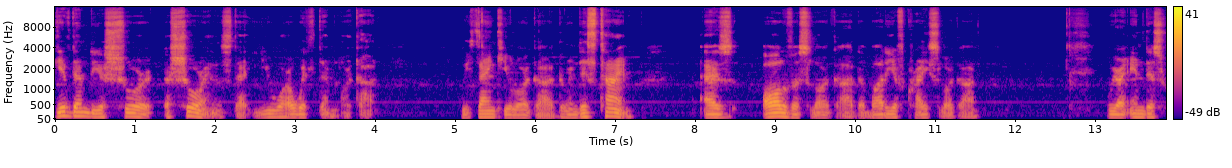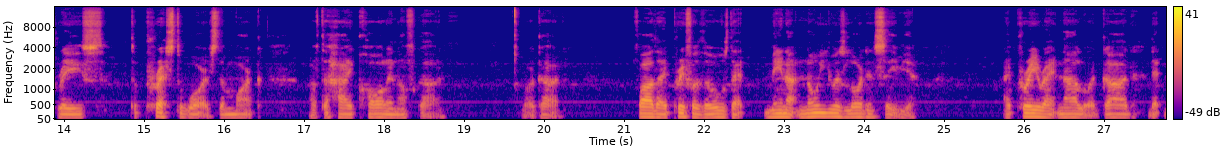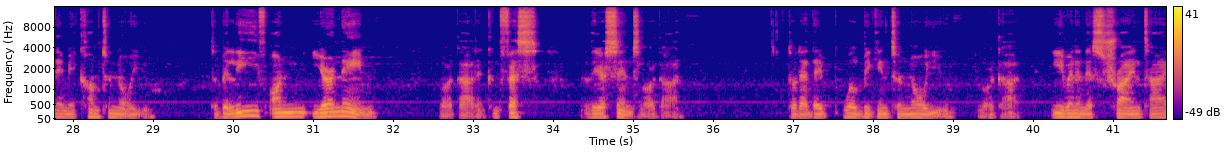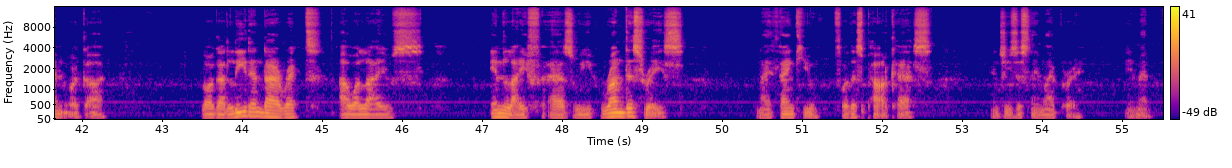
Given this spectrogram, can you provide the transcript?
give them the assure, assurance that you are with them, Lord God. We thank you, Lord God, during this time, as all of us, Lord God, the body of Christ, Lord God, we are in this race to press towards the mark of the high calling of God, Lord God. Father, I pray for those that may not know you as Lord and Savior. I pray right now, Lord God, that they may come to know you, to believe on your name, Lord God, and confess their sins, Lord God, so that they will begin to know you, Lord God, even in this trying time, Lord God. Lord God, lead and direct our lives in life as we run this race. And I thank you for this podcast. In Jesus' name I pray. Amen.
